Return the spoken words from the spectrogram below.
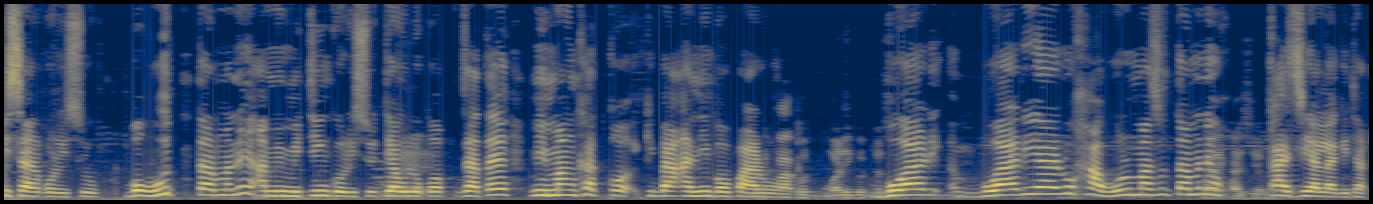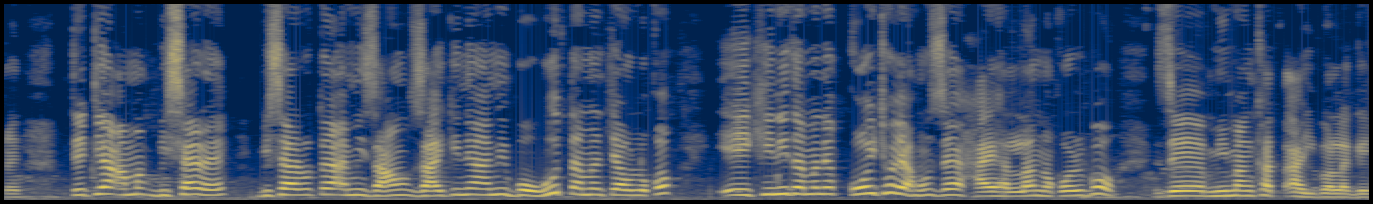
বিচাৰ কৰিছোঁ। বহুত তাৰমানে আমি মিটিং কৰিছোঁ তেওঁলোকক যাতে মীমাংসাত কিবা আনিব পাৰোঁ। বোৱাৰী? বোৱাৰী আৰু শাহুৰ মাজত তাৰমানে। কাজিয়া লাগি থাকে। তেতিয়া আমাক বিচাৰে। বিচাৰোঁতে আমি যাওঁ। যাই কিনে আমি বহুত তাৰমানে তেওঁলোকক এইখিনি তাৰমানে কৈ থৈ আহোঁ যে হাই হাল্লা নকৰিব যে মীমাংসাত আহিব লাগে।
